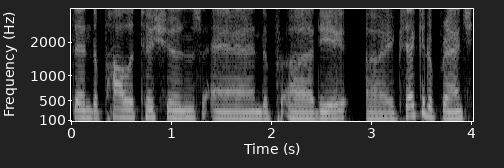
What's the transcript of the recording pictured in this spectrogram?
then the politicians and the, uh, the uh, executive branch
